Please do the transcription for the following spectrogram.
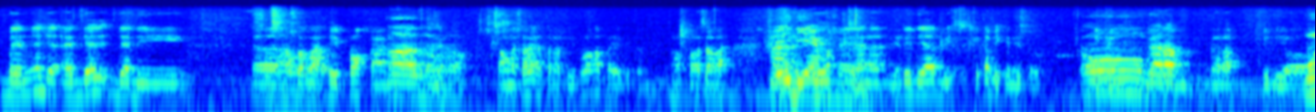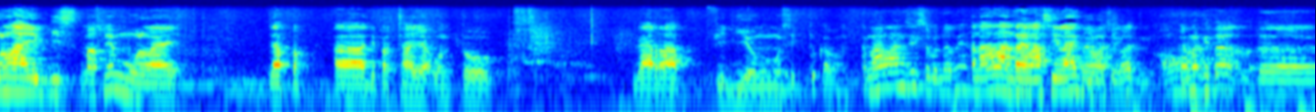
bandnya eh, dia jadi eh, alternatif rock kan Ah, alternatif rock. kalau nggak salah alternatif rock apa ya gitu maaf kalau salah Jadi EDM itu- maksudnya. ya, jadi dia kita bikin itu Oh, bikin, garap. garap video Mulai bis, maksudnya mulai dapat eh, dipercaya untuk garap video musik tuh kapan? kenalan sih sebenarnya Kenalan, relasi lagi. relasi maksudnya. lagi Oh. karena kita eh,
